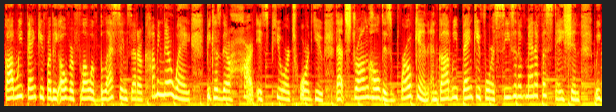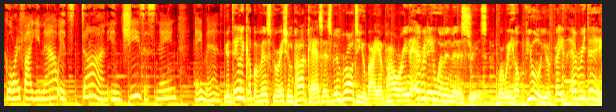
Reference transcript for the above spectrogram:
God, we thank you for the overflow of blessings blessings that are coming their way because their heart is pure toward you. That stronghold is broken. And God, we thank you for a season of manifestation. We glorify you now. It's done in Jesus' name. Amen. Your Daily Cup of Inspiration podcast has been brought to you by Empowering Everyday Women Ministries, where we help fuel your faith every day.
